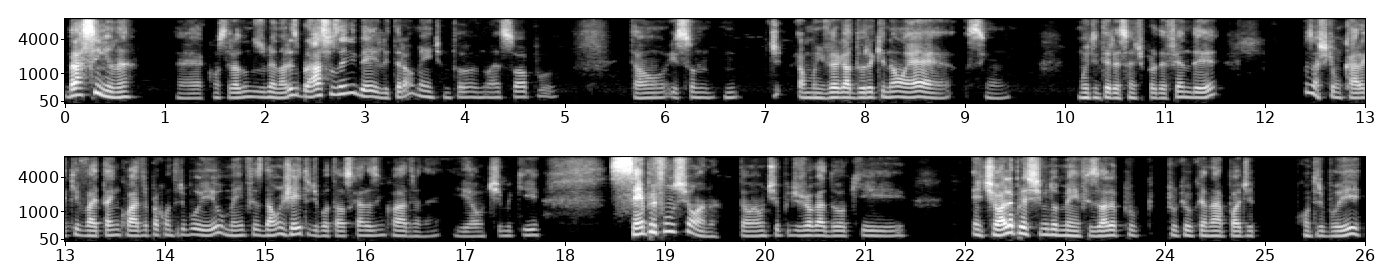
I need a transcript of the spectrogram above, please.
Bracinho, né? É considerado um dos menores braços da NBA, literalmente. Não, tô, não é só por, então, isso é uma envergadura que não é assim, muito interessante para defender, mas acho que é um cara que vai estar tá em quadra para contribuir. O Memphis dá um jeito de botar os caras em quadra, né? E é um time que sempre funciona. Então, é um tipo de jogador que a gente olha para esse time do Memphis, olha para o que o Kenar pode contribuir.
